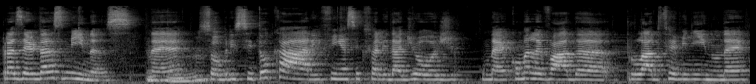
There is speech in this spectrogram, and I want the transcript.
Prazer das minas, né? Uhum. Sobre se tocar, enfim, a sexualidade hoje, né? Como é levada pro lado feminino, né?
